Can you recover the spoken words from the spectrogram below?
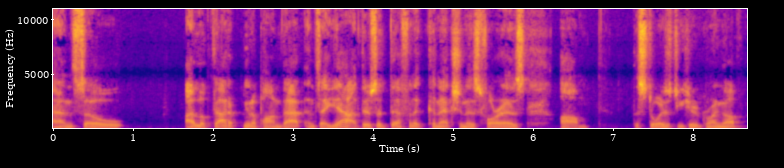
and so i look that you know upon that and say yeah there's a definite connection as far as um, the stories that you hear growing up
